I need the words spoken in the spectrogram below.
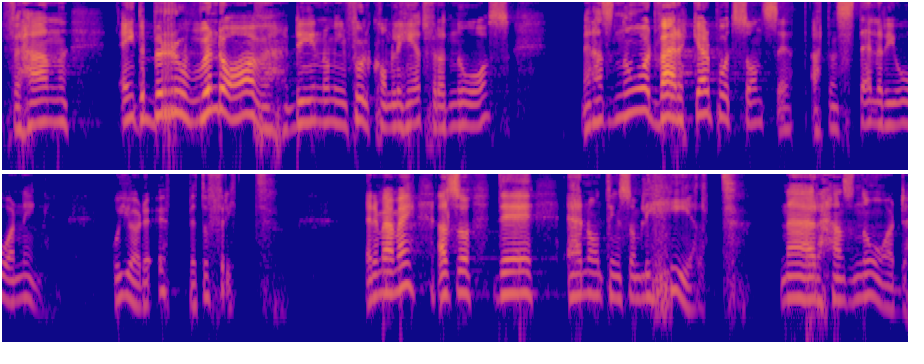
För han är inte beroende av din och min fullkomlighet för att nå oss. Men hans nåd verkar på ett sådant sätt att den ställer i ordning och gör det öppet och fritt. Är ni med mig? Alltså, det är någonting som blir helt när hans nåd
